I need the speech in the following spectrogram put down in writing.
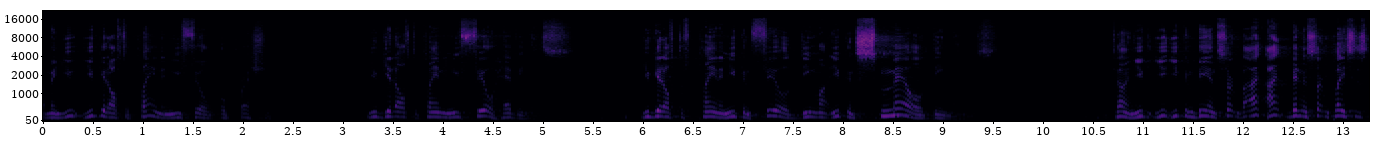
I mean, you, you get off the plane and you feel oppression. You get off the plane and you feel heaviness. You get off the plane and you can feel demon, you can smell demons. I'm telling you, you, you can be in certain, I, I've been in certain places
